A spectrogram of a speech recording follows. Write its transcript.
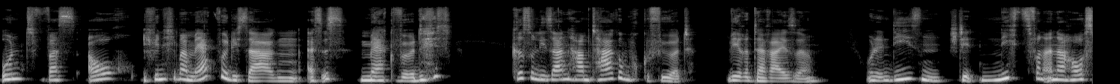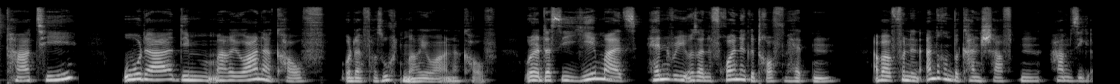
Und was auch, ich will nicht immer merkwürdig sagen, es ist merkwürdig. Chris und Lisanne haben Tagebuch geführt während der Reise. Und in diesen steht nichts von einer Hausparty oder dem Marihuana-Kauf oder versuchten Marihuana-Kauf oder dass sie jemals Henry und seine Freunde getroffen hätten. Aber von den anderen Bekanntschaften haben sie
